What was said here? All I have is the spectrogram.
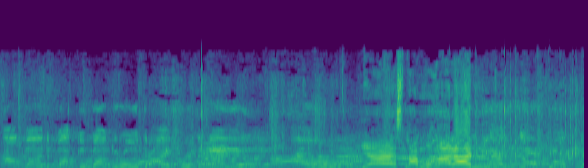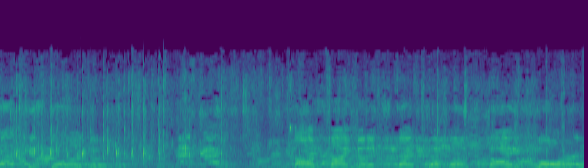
Angad back to Kangaroo, try for three. Oh, Yes, Tambungalan. Putback is good. 9 minutes, 10 seconds, tie score.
